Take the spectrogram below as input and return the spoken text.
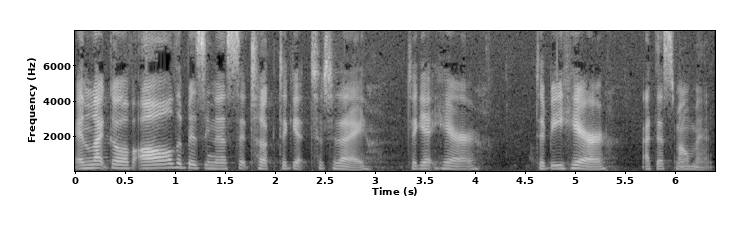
and let go of all the busyness it took to get to today to get here, to be here at this moment.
